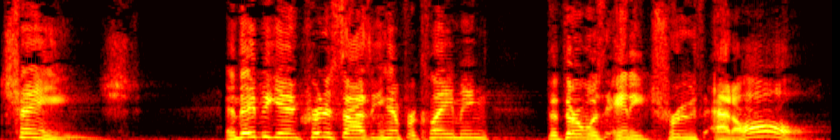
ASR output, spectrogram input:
changed. And they began criticizing him for claiming that there was any truth at all.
